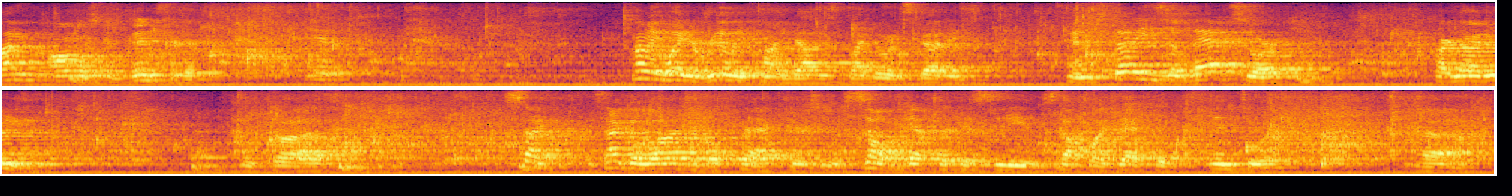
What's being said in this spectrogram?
I'm almost convinced of it. Only way to really find out is by doing studies. And studies of that sort are not easy because psych- psychological factors, you know, self-efficacy and stuff like that get into it. Uh,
